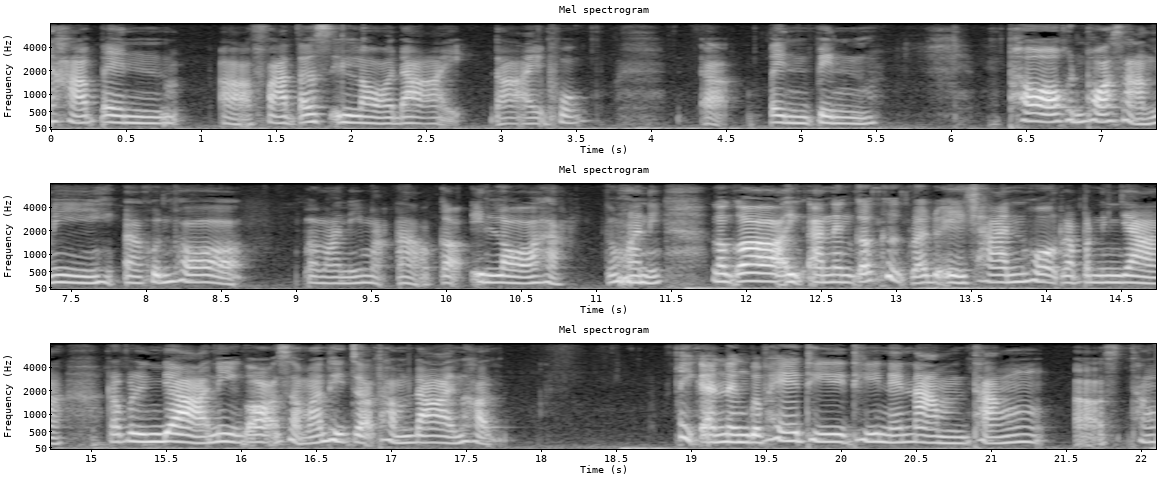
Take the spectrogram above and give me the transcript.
นะคะ เป็นอ่า fathers in law ได้ได้พวกอ่เป็นเป็นพ่อคุณพ่อสามีอ่าคุณพ่อประมาณนี้มาอ่าก็ in law ค่ะประมาณนี้แล้วก็อีกอันนึงก็คือ graduation พวกรับปริญญา รับปริญญานี่ก็สามารถที่จะทำได้นะคะ อีกอันหนึ่งประเภทที่ที่แนะนำทั้งทั้ง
